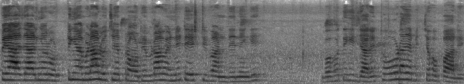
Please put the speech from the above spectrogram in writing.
ਪਿਆਜ਼ ਵਾਲੀਆਂ ਰੋਟੀਆਂ ਬਣਾ ਲਓ, ਚਾਹੇ ਪਰੌਂਠੇ ਬਣਾਓ, ਇੰਨੇ ਟੇਸਟੀ ਬਣਦੇ ਨੇਗੇ। ਬਹੁਤ ਹੀ ਜ਼ਿਆਦਾ ਥੋੜਾ ਜਿਹਾ ਵਿੱਚ ਉਹ ਪਾ ਲੇ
